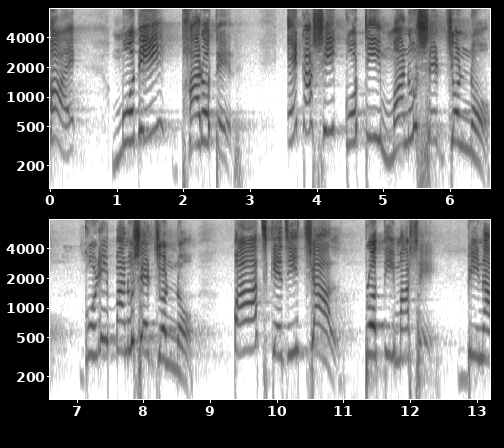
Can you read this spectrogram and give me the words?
হয়, মোদী ভারতের একাশি কোটি মানুষের জন্য, গরিব মানুষের জন্য পাঁচ কেজি চাল প্রতি মাসে বিনা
